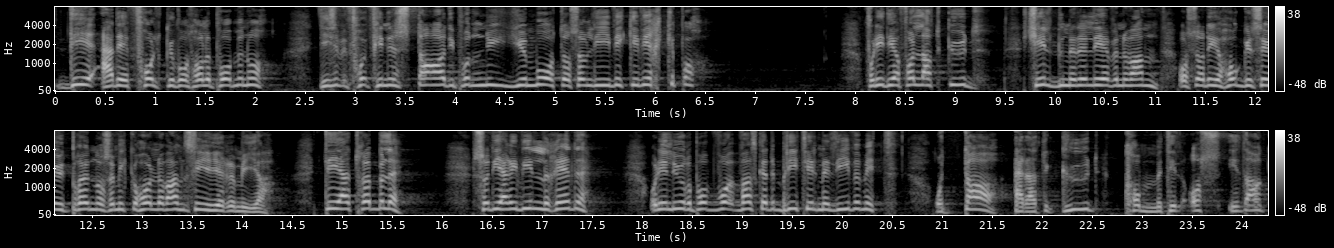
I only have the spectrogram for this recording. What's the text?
Det er det folket vårt holder på med nå. De finner stadig på nye måter som livet ikke virker på. Fordi de har forlatt Gud, kilden med det levende vann, og så har de hogget seg ut brønner som ikke holder vann, sier Jeremia. Det er trøbbelet. Så de er i villrede. Og de lurer på hva skal det bli til med livet mitt. Og da er det at Gud kommer til oss i dag.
